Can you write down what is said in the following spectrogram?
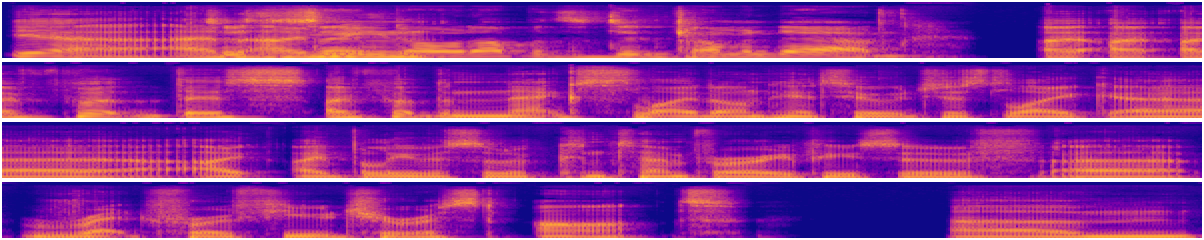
yeah and Just the i mean going up it's it did coming down. I, I, I've put this. I've put the next slide on here too, which is like uh, I, I believe a sort of contemporary piece of uh, retro futurist art. Um,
